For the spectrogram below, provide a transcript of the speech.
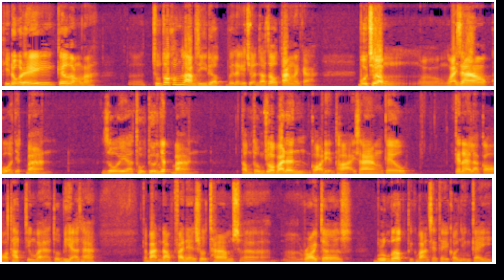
thì đội đấy kêu rằng là ờ, chúng tôi không làm gì được với lại cái chuyện giá dầu tăng này cả bộ trưởng ờ, ngoại giao của Nhật Bản rồi ờ, thủ tướng Nhật Bản tổng thống Joe Biden gọi điện thoại sang kêu cái này là có thật chứ không phải là tôi bịa ra. Các bạn đọc Financial Times, uh, Reuters, Bloomberg thì các bạn sẽ thấy có những cái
